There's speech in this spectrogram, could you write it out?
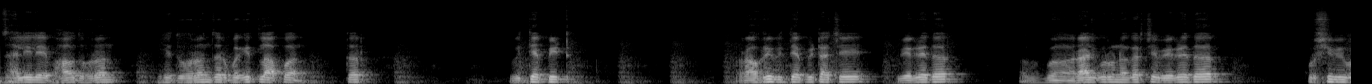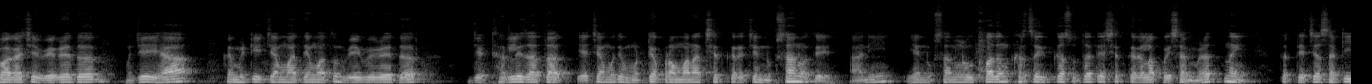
झालेली आहे भाव धोरण हे धोरण जर बघितलं आपण तर विद्यापीठ राहुरी विद्यापीठाचे वेगळे दर राजगुरुनगरचे वेगळे दर कृषी विभागाचे वेगळे दर म्हणजे ह्या कमिटीच्या माध्यमातून वेगवेगळे दर जे ठरले जातात याच्यामध्ये मोठ्या प्रमाणात शेतकऱ्याचे नुकसान होते आणि या नुकसानाला उत्पादन खर्च इतका सुद्धा त्या शेतकऱ्याला पैसा मिळत नाही. तर त्याच्यासाठी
